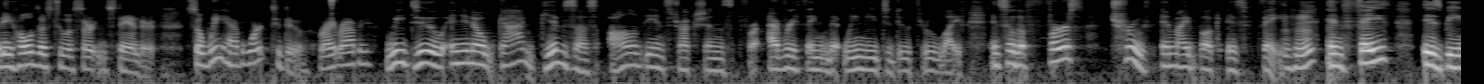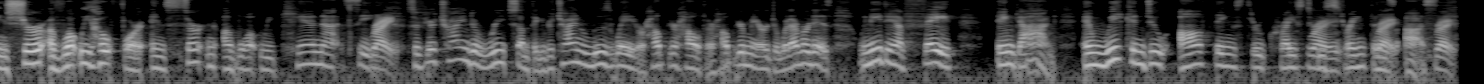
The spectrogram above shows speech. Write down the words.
and He holds us to a certain standard. So we have work to do, right, Robbie? We do. And you know, God gives us all of the instructions for everything that we need to do through life. And so the first truth in my book is faith. Mm-hmm. And faith is being sure of what we hope for and certain of what we cannot see. Right. So if you're trying to reach something, if you're trying to lose weight or help your health or help your marriage or whatever it is, we need to have faith in God. And we can do all things through Christ Right, who strengthens right, us. right.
